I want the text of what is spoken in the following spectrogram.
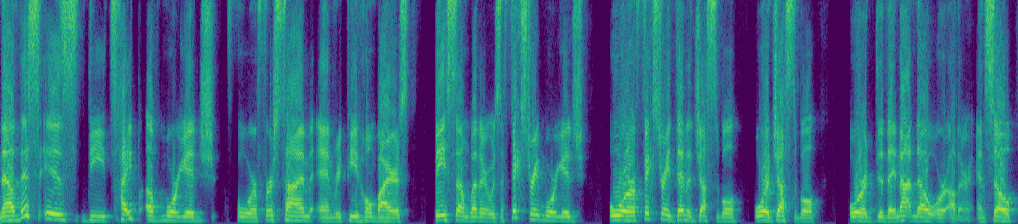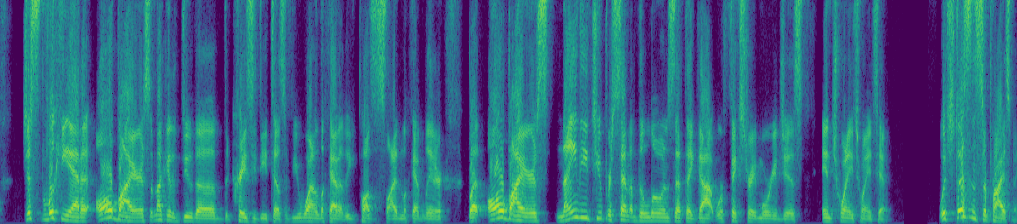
Now, this is the type of mortgage for first time and repeat home buyers based on whether it was a fixed rate mortgage or fixed rate then adjustable or adjustable or did they not know or other. And so just looking at it, all buyers, I'm not going to do the, the crazy details. If you want to look at it, you can pause the slide and look at it later. But all buyers, 92% of the loans that they got were fixed rate mortgages in 2022, which doesn't surprise me.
